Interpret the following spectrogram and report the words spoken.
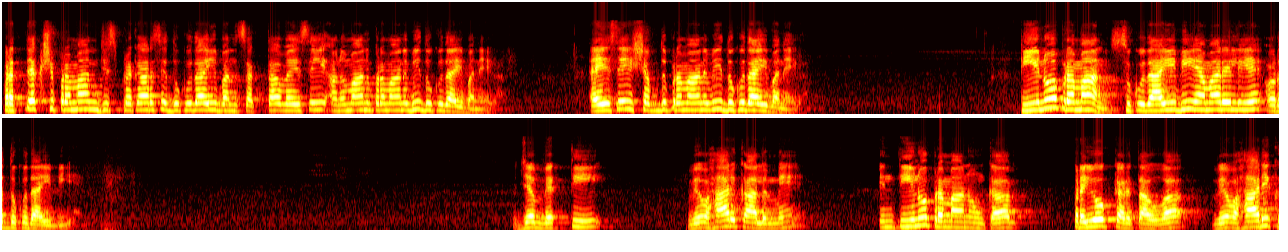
प्रत्यक्ष प्रमाण जिस प्रकार से दुखदाई बन सकता, वैसे ही अनुमान प्रमाण भी दुखदाई बनेगा। ऐसे ही शब्द प्रमाण भी दुखदाई बनेगा। तीनों प्रमाण सुखदाई भी हमारे लिए और दुखदाई भी है। जब व्यक्ति व्यवहार काल में इन तीनों प्रमाणों का प्रयोग करता हुआ व्यवहारिक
